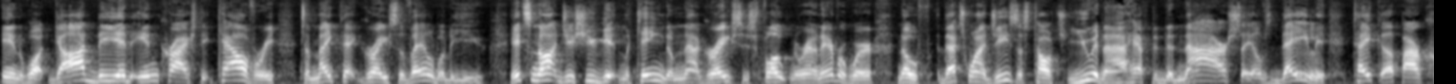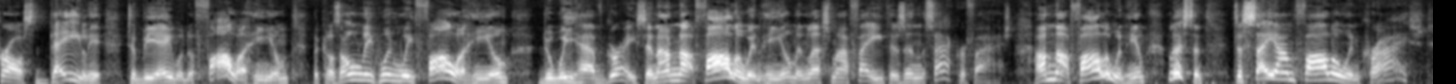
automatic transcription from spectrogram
in what God did in Christ at Calvary to make that grace available to you. It's not just you getting the kingdom, now grace is floating around everywhere. No, that's why Jesus taught you and I have to deny ourselves daily, take up our cross daily to be able to follow Him because only when we follow Him do we have grace. And I'm not following Him unless my faith is in the sacrifice. I'm not following Him. Listen, to say I'm following Christ,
